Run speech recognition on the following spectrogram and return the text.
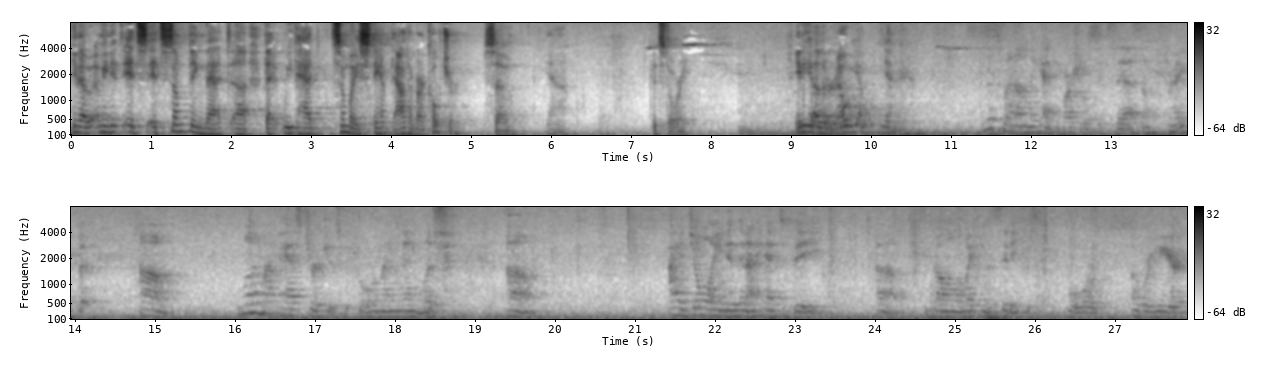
You know, I mean, it, it's, it's something that, uh, that we've had some way stamped out of our culture. So, yeah, good story. Any other? Oh, yeah, yeah. This one only had partial success, I'm afraid, but um, one of my past churches, which will remain nameless, um, I joined and then I had to be um, gone away from the city for, for over a year,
